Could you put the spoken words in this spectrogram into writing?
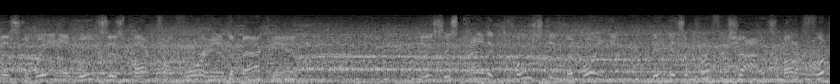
effortless the way he moves this puck from forehand to backhand. He's just kind of coasting, but boy, he, it, it's a perfect shot. It's about a foot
